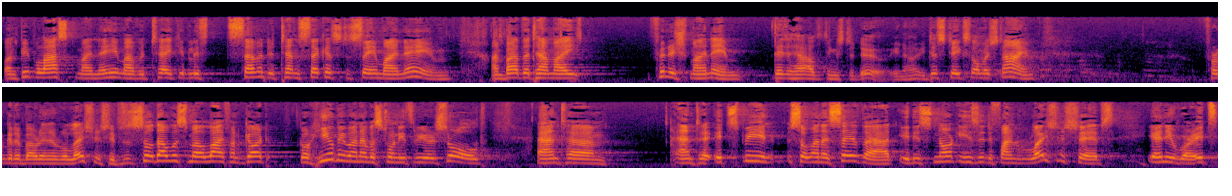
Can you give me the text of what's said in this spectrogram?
When people ask my name, I would take at least seven to ten seconds to say my name. And by the time I finish my name, they just have other things to do. You know, it just takes so much time. Forget about any relationships. So that was my life, and God, God healed me when I was 23 years old. And, um, and uh, it's been, so when I say that, it is not easy to find relationships anywhere. It's,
